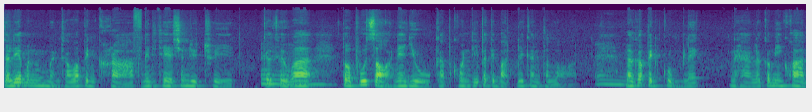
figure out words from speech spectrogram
จะเรียกมันเหมือนกับว่าเป็น craft meditation retreat ก็คือว่าตัวผู้สอนเนี่ยอยู่กับคนที่ปฏิบัติด้วยกันตลอดอืมแล้วก็เป็นกลุ่มเล็กนะฮะแล้วก็มีความ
